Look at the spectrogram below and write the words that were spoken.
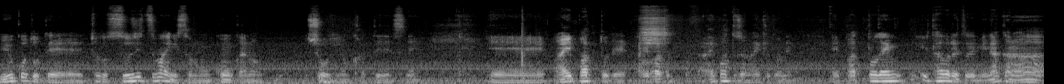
いうことで、ちょっと数日前にその今回の商品を買ってですね、えー、iPad で、iPad、iPad じゃないけどね、えパッドで、タブレットで見ながら、あの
